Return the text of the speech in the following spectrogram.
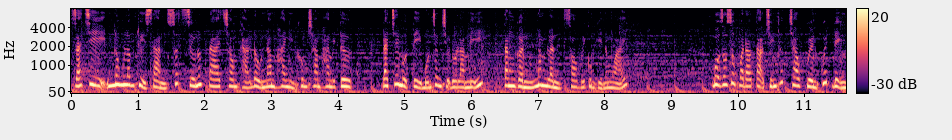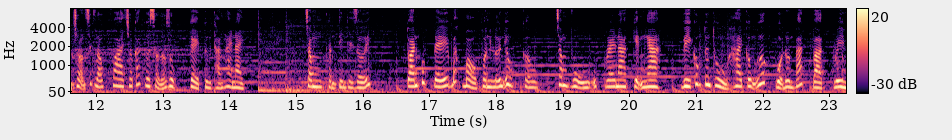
Giá trị nông lâm thủy sản xuất siêu nước ta trong tháng đầu năm 2024 đạt trên 1 tỷ 400 triệu đô la Mỹ, tăng gần 5 lần so với cùng kỳ năm ngoái. Bộ Giáo dục và Đào tạo chính thức trao quyền quyết định chọn sách giáo khoa cho các cơ sở giáo dục kể từ tháng 2 này. Trong phần tin thế giới, Toán quốc tế bác bỏ phần lớn yêu cầu trong vụ Ukraine kiện Nga vì không tuân thủ hai công ước của Donbass và Crimea.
